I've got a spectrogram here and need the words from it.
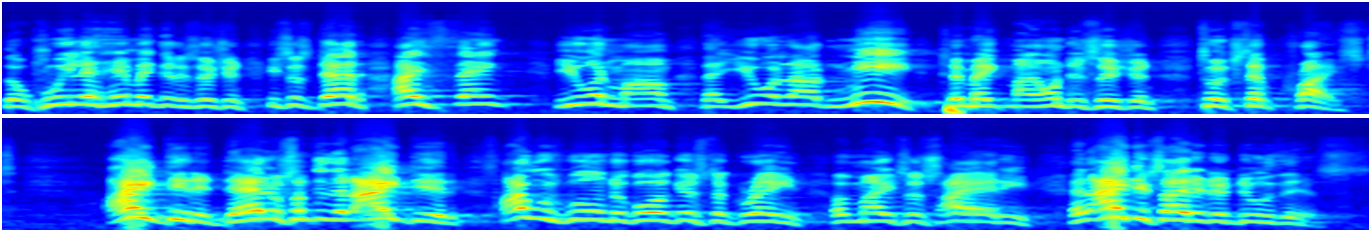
That we let him make the decision. He says, Dad, I thank you and mom that you allowed me to make my own decision to accept Christ. I did it, Dad. It was something that I did. I was willing to go against the grain of my society, and I decided to do this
